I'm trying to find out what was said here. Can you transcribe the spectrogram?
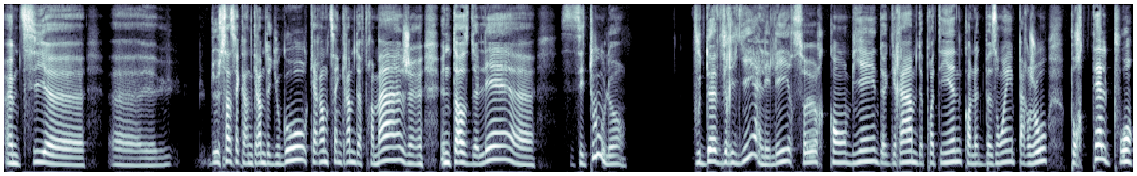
petit 250 euh, euh, grammes de yogourt, 45 grammes de fromage, une tasse de lait. Euh, c'est tout, là vous devriez aller lire sur combien de grammes de protéines qu'on a besoin par jour pour tel poids.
